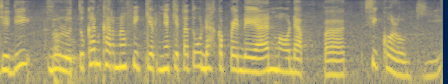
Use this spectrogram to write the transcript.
Jadi dulu tuh kan karena pikirnya kita tuh udah kepedean mau dapet psikologi.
